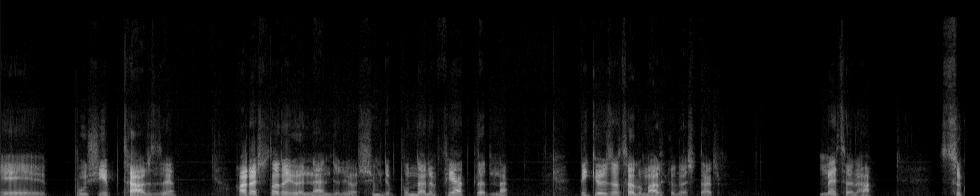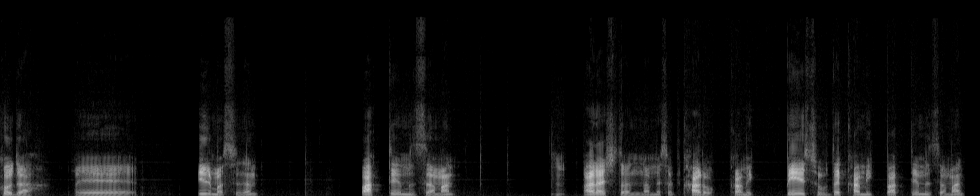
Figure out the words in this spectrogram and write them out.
e, bu Jeep tarzı araçlara yönlendiriyor. Şimdi bunların fiyatlarına bir göz atalım arkadaşlar. Mesela Skoda e, firmasının baktığımız zaman araçlarına mesela Karo, Kamik, BSUV'da Kamik baktığımız zaman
